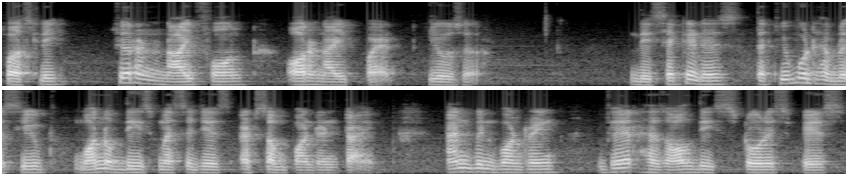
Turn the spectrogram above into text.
Firstly, you're an iPhone or an iPad user. The second is that you would have received one of these messages at some point in time and been wondering where has all the storage space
